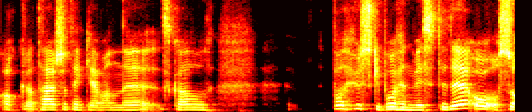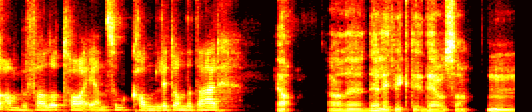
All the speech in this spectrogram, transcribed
akkurat her så tenker jeg man eh, skal huske på å henvise til det, og også anbefale å ta en som kan litt om dette her. Ja, ja det, det, er litt viktig, det også. Mm.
